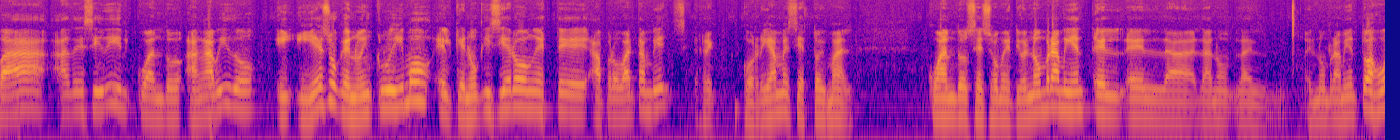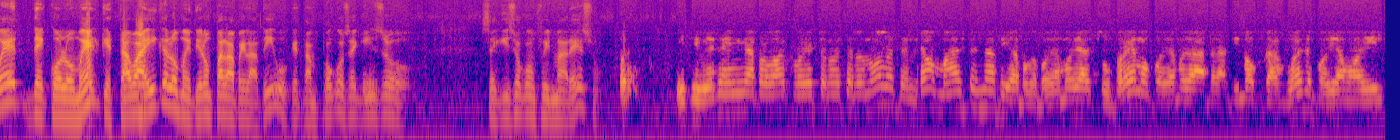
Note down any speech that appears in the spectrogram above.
va a decidir cuando han habido, y, y eso que no incluimos el que no quisieron este aprobar también, corríjame si estoy mal, cuando se sometió el nombramiento, el, el, el nombramiento a juez de Colomel, que estaba ahí, que lo metieron para el apelativo, que tampoco se quiso se quiso confirmar eso. Y si hubiesen aprobado el proyecto 909, tendríamos más alternativas, porque podíamos ir al Supremo, podíamos ir a la apelativa a buscar jueces, podíamos ir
